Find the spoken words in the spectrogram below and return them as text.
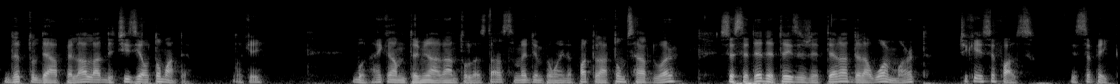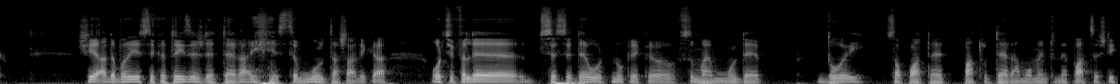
dreptul de a apela la decizii automate. Ok? Bun, hai că am terminat rantul ăsta, să mergem pe mai departe la Tom's Hardware. SSD de 30 de tera de la Walmart, ci că este fals, este fake. Și adevărul este că 30 de tera este mult așa, adică Orice fel de SSD-uri nu cred că sunt mai mult de 2 sau poate 4 tera în momentul de față, știi?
